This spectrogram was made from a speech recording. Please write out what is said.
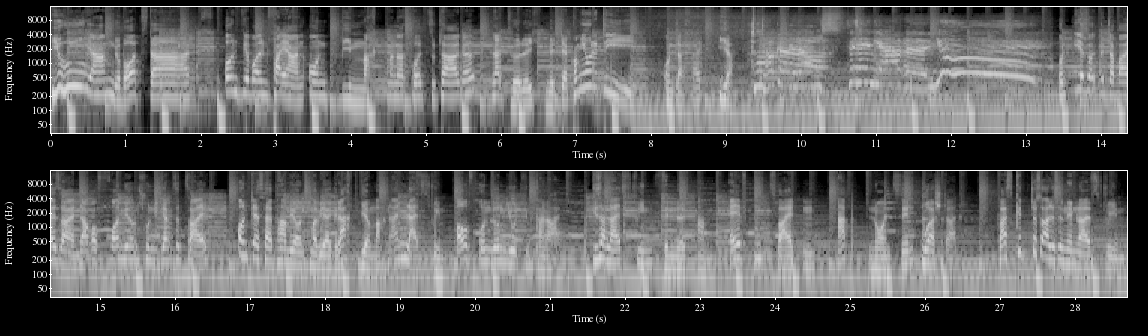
Juhu, wir haben Geburtstag und wir wollen feiern. Und wie macht man das heutzutage? Natürlich mit der Community. Und das seid ihr. Talker Lounge, 10 Jahre, juhu! Und ihr sollt mit dabei sein. Darauf freuen wir uns schon die ganze Zeit. Und deshalb haben wir uns mal wieder gedacht, wir machen einen Livestream auf unserem YouTube-Kanal. Dieser Livestream findet am 11.02. ab 19 Uhr statt. Was gibt es alles in dem Livestream?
